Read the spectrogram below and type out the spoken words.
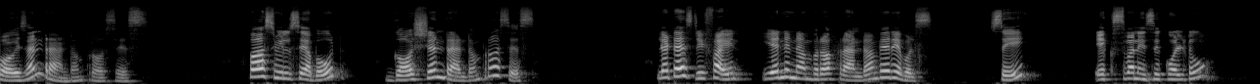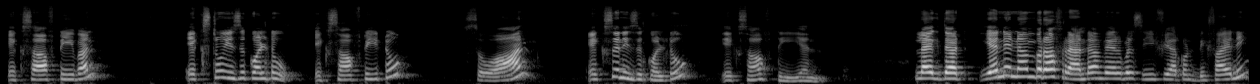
Poisson random process. First, we will say about Gaussian random process. Let us define n number of random variables. Say x1 is equal to x of t1, x2 is equal to x of t2, so on, xn is equal to x of tn. Like that, n number of random variables if you are going to defining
